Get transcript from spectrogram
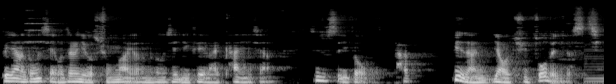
不一样的东西，我这里有熊猫，有什么东西，你可以来看一下。这就是一个他必然要去做的一个事情。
